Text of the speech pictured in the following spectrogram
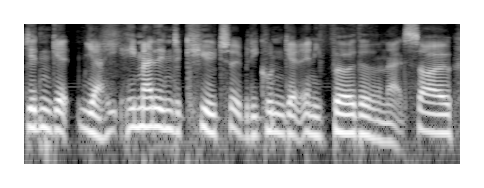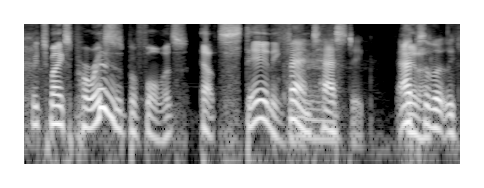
didn't get, yeah, he, he made it into Q2, but he couldn't get any further than that. So, which makes Perez's performance outstanding. fantastic. Absolutely Just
